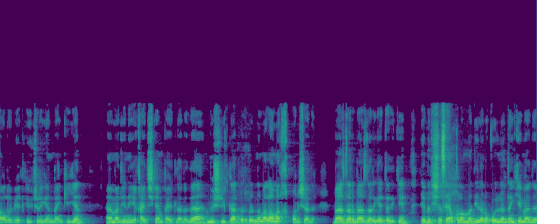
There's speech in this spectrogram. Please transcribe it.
mag'lubiyatga uchragandan keyin e, madinaga qaytishgan paytlarida mushriklar bir birini malomat qilib qolishadi. Ba'zilari ba'zilariga aytadiki e bir ishni narsa ham qilolmadinglaru qo'llaridan kelmadi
